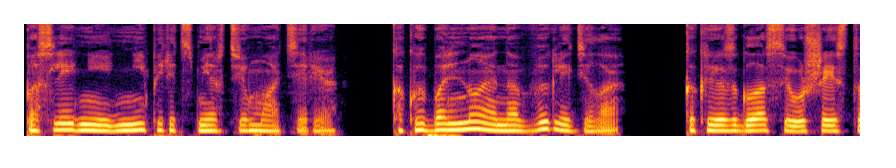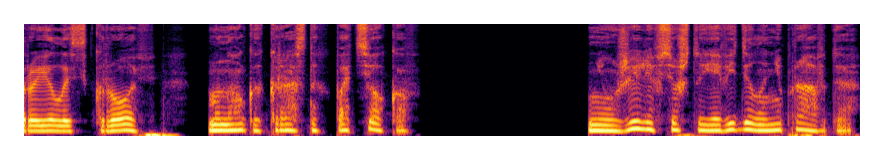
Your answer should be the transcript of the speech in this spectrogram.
Последние дни перед смертью матери. Какой больной она выглядела, как из глаз и ушей струилась кровь, много красных потеков. Неужели все, что я видела, неправда?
